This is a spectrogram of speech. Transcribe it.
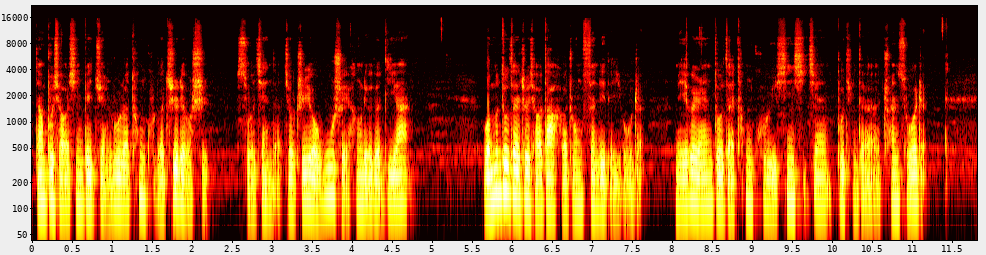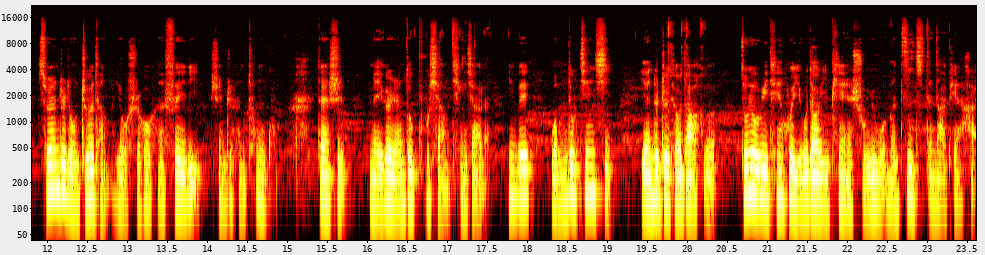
当不小心被卷入了痛苦的支流时，所见的就只有污水横流的堤岸，我们都在这条大河中奋力地游着，每个人都在痛苦与欣喜间不停地穿梭着。虽然这种折腾有时候很费力，甚至很痛苦，但是每个人都不想停下来，因为我们都坚信，沿着这条大河，总有一天会游到一片属于我们自己的那片海。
